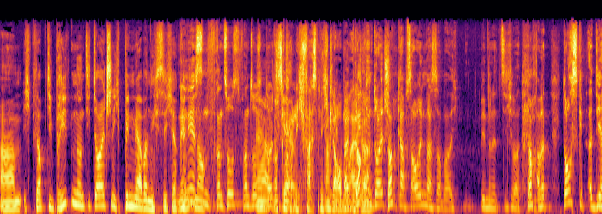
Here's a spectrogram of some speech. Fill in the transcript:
Ähm, ich glaube, die Briten und die Deutschen, ich bin mir aber nicht sicher. Nee, nee, es sind Franzosen, Franzosen, Ja, Deutsche. okay. Das kann ich fast nicht Okay. glauben, Bei Block Alter. und Deutschland Doch. gab es auch irgendwas, aber ich bin mir nicht sicher. Doch. Aber doch, es gibt, die,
